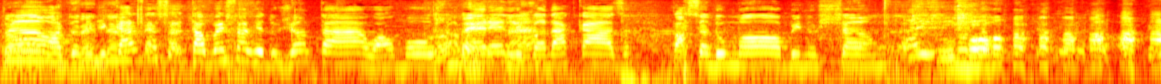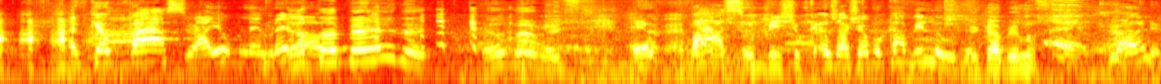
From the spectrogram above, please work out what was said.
tão Não, a dona de casa é só- talvez fazia do jantar, o almoço, Também, a merenda, né? limpando a casa, passando o mob no chão. Aí, O mo- é porque eu passo, aí eu me lembrei Eu logo. também, né? Eu também. Eu verdade. passo o bicho, eu só chamo cabeludo. Meu cabelo. É, olha.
